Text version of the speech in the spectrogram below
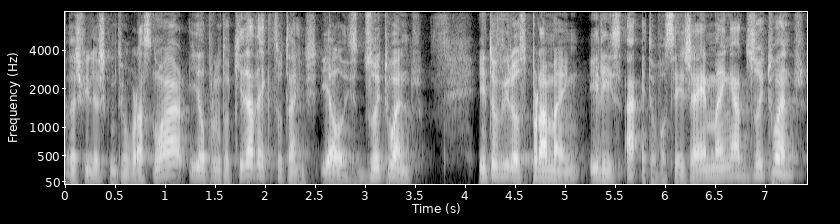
das filhas que meteu o braço no ar e ele perguntou: Que idade é que tu tens? E ela disse: 18 anos. E então virou-se para a mãe e disse: Ah, então você já é mãe há 18 anos.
